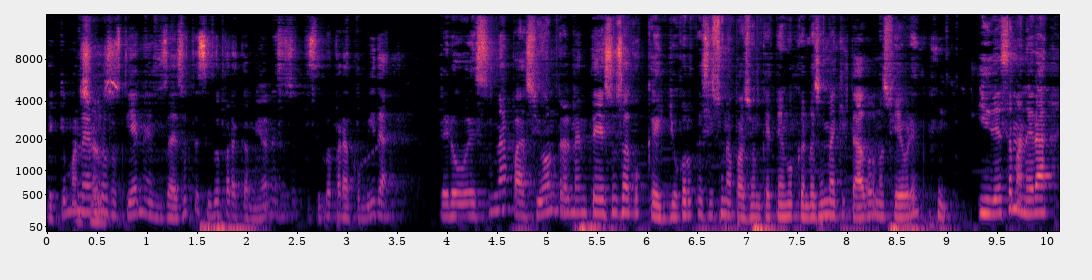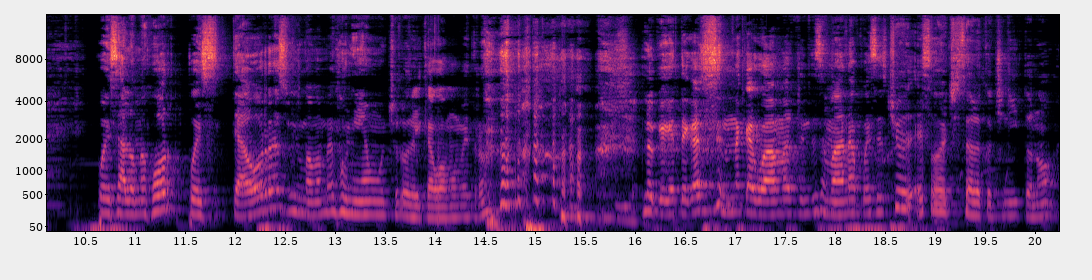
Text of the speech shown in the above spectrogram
¿De qué manera lo sostienes? O sea, eso te sirve para camiones, eso te sirve para comida. Pero es una pasión, realmente eso es algo que yo creo que sí es una pasión que tengo, que no se me ha quitado, no es fiebre. Y de esa manera pues a lo mejor, pues te ahorras. Mi mamá me ponía mucho lo del caguamómetro. lo que te gastes en una caguama el fin de semana, pues hecho, eso hecho el cochinito, ¿no?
